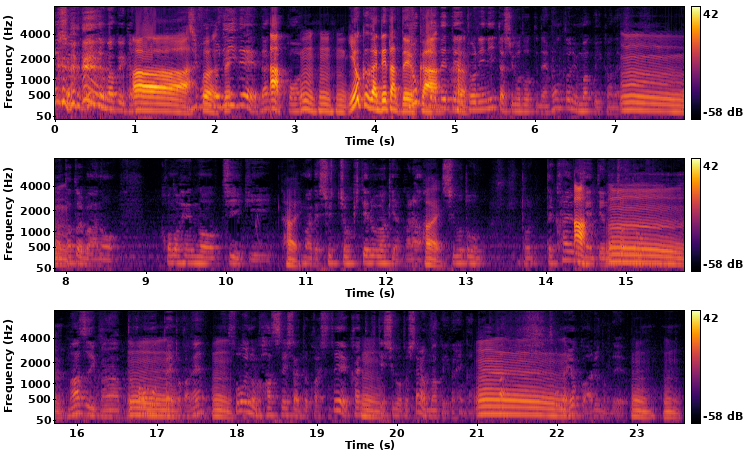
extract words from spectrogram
そういう全然うまくいかない。自分の理でなんかこう、うんうんうん、欲が出たというか。欲が出て取りに行った仕事ってね本当にうまくいかないし、まあ、例えばあのこの辺の地域まで出張来てるわけやから、はい、仕事を取って帰らへんっていうのはちょっとまずいかなとか思ったりとかね、そういうのが発生したりとかして帰ってきて仕事したらうまくいかへんかったりとか、そういうのはよくあるので、うん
